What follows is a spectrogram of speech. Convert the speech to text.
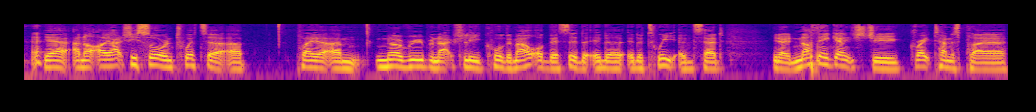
yeah, and I, I actually saw on Twitter a player, um, Noah Rubin, actually called him out on this in, a- in, a, in a tweet and said, you know, nothing against you, great tennis player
